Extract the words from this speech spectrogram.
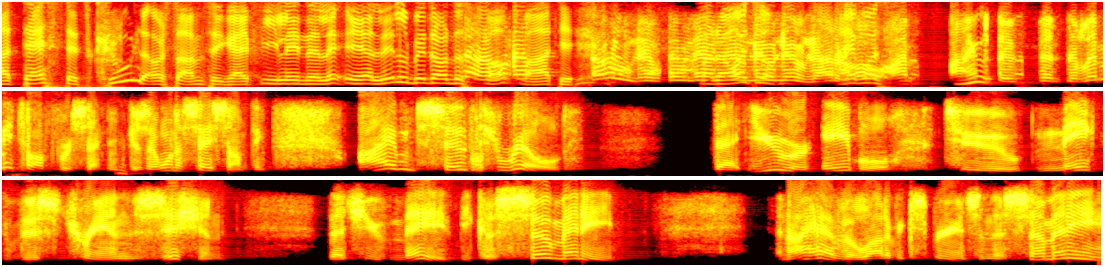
a test at school or something. I feel in a, li- a little bit on the no, spot, no, Marty. No, no, no, but no, also, no, no, not at I all. Was, I'm, I'm, you, let me talk for a second because I want to say something. I'm so thrilled that you are able to make this transition that you've made because so many, and I have a lot of experience in this, so many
